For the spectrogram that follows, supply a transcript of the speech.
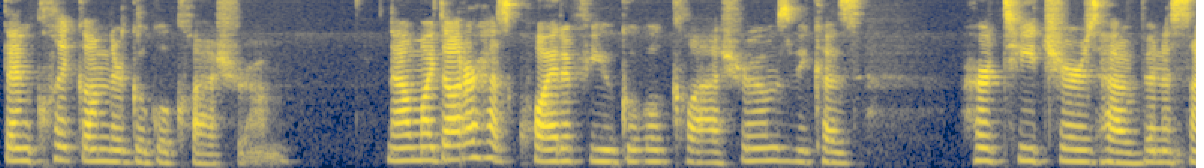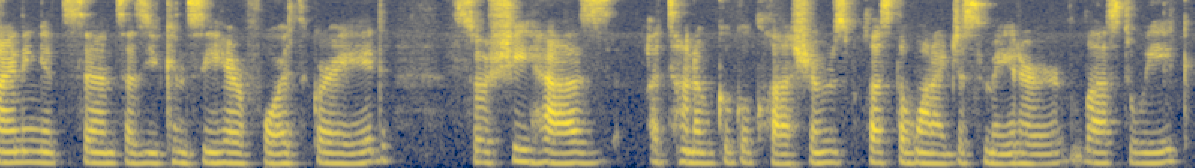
Then click on their Google Classroom. Now, my daughter has quite a few Google Classrooms because her teachers have been assigning it since, as you can see here, fourth grade. So she has a ton of Google Classrooms, plus the one I just made her last week.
